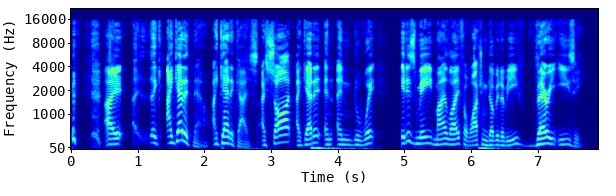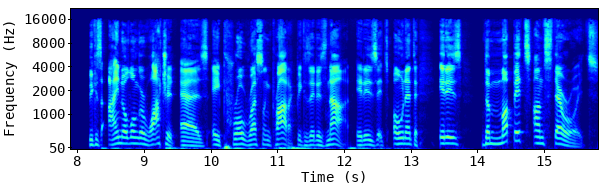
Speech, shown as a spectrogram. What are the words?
I, I like I get it now. I get it, guys. I saw it. I get it. And and the way it has made my life of watching WWE very easy because I no longer watch it as a pro wrestling product because it is not. It is its own entity. It is the Muppets on steroids.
